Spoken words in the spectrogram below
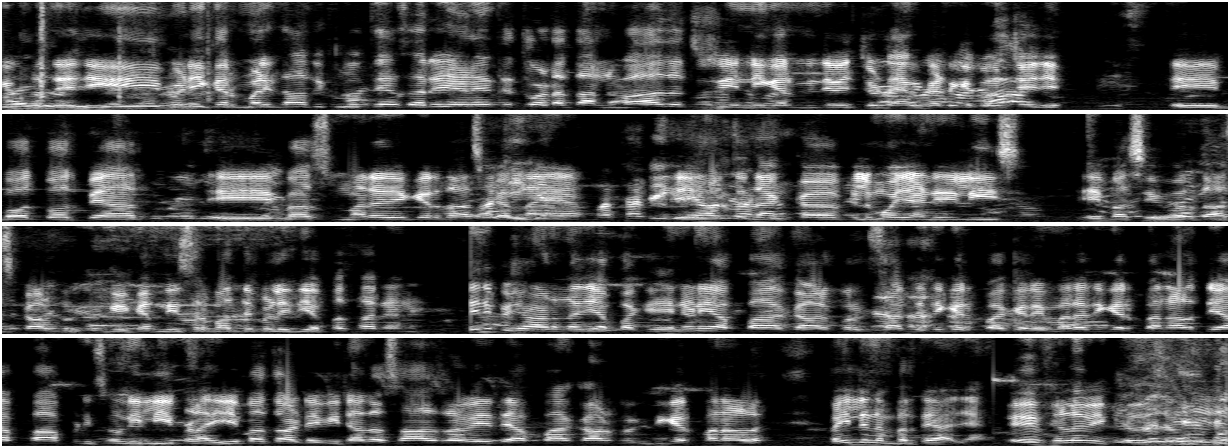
ਫਤਿਹ ਜੀ ਬੜੀ ਕਰਮ ਵਾਲੀ ਥਾਂ ਤੇ ਖਲੋਤੇ ਆ ਸਾਰੇ ਜਣੇ ਤੇ ਤੁਹਾਡਾ ਧੰਨਵਾਦ। ਤੁਸੀਂ ਇੰਨੀ ਗਰਮੀ ਦੇ ਵਿੱਚੋਂ ਟਾਈਮ ਕੱਢ ਕੇ ਪਹੁੰਚੇ ਜੀ। ਤੇ ਬਹੁਤ ਬਹੁਤ ਪਿਆਰ। ਤੇ ਬਸ ਮਹਾਰਾਜ ਦੇ ਅਰਦਾਸ ਕਰਨ ਆ। ਮੱਥਾ ਟੇਕ ਤੇ ਹਫ਼ਤੇ ਤੱਕ ਫਿਲਮ ਹੋ ਜਾਣੀ ਰਿਲੀਜ਼ ਤੇ ਬਸ ਇਹੋ ਅਰਦਾਸ ਕਾਲ ਪੁਰਖ ਅੱਗੇ ਕਰਨੀ ਸਰਬੱਤ ਦੇ ਭਲੇ ਦੀ ਆਪਾਂ ਸਾਰਿਆਂ ਨੇ। ਇਹ ਨਹੀਂ ਪਛਾੜਨਾ ਜੀ ਆਪਾਂ ਕਿਸੇ ਨੂੰ ਨਹੀਂ ਆਪਾਂ ਅਕਾਲ ਪੁਰਖ ਸਾਡੇ ਤੇ ਕਿਰਪਾ ਕਰੇ ਮਹਾਰਾਜ ਦੀ ਕਿਰਪਾ ਨਾਲ ਤੇ ਆਪਾਂ ਆਪਣੀ ਸੋਹਣੀ ਲੀਹ ਬਣਾਈਏ ਬਸ ਤੁਹਾਡੇ ਵੀਰਾਂ ਦਾ ਸਾਥ ਰਵੇ ਤੇ ਆਪਾਂ ਅਕਾਲ ਪੁਰਖ ਦੀ ਕਿਰਪਾ ਨਾਲ ਪਹਿਲੇ ਨੰਬਰ ਤੇ ਆ ਜਾਏ। ਇਹ ਫਿਲਮ ਵੇਖਿਓ।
